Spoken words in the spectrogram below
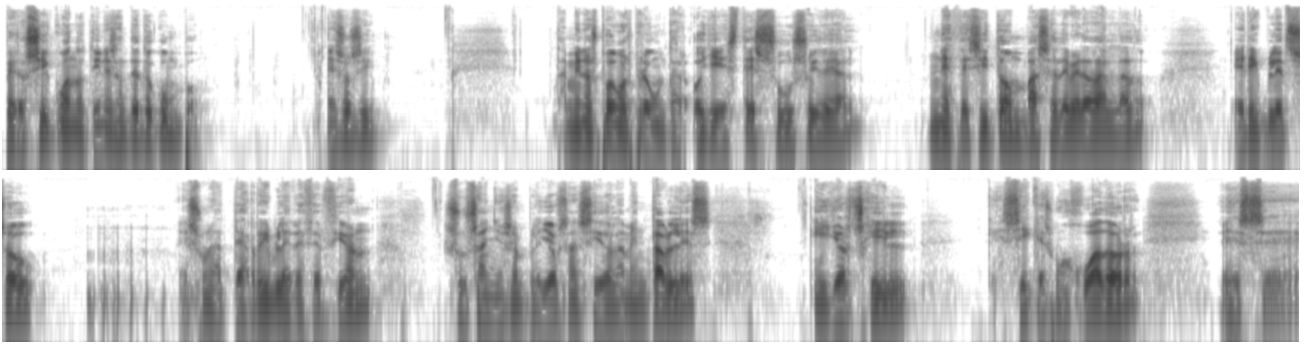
Pero sí cuando tienes ante Tocumpo. Eso sí. También nos podemos preguntar, oye, ¿este es su uso ideal? ¿Necesita un base de verdad al lado? Eric Bledsoe mm, es una terrible decepción. Sus años en playoffs han sido lamentables. Y George Hill, que sí que es buen jugador, es eh,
